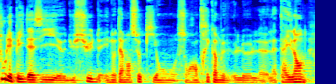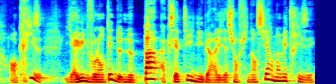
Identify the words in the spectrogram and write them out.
tous les pays d'Asie euh, du Sud, et notamment ceux qui ont, sont rentrés comme le- le- le- la Thaïlande en crise, il y a eu une volonté de ne pas accepter une libéralisation financière non maîtrisée.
